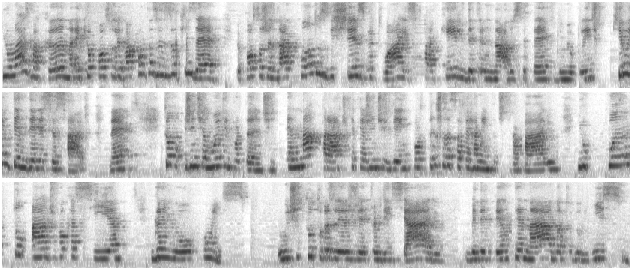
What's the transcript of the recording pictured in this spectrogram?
E o mais bacana é que eu posso levar quantas vezes eu quiser. Eu posso agendar quantos guichês virtuais para aquele determinado CPF do meu cliente que eu entender necessário, né? Então, gente, é muito importante. É na prática que a gente vê a importância dessa ferramenta de trabalho e o quanto a advocacia ganhou com isso. O Instituto Brasileiro de Direito Previdenciário, o BDP antenado a tudo isso,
